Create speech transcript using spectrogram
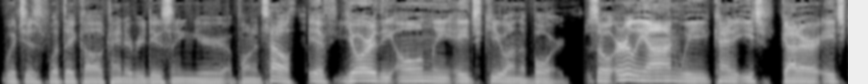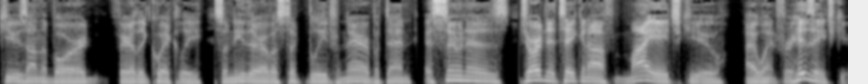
which is what they call kind of reducing your opponent's health, if you're the only HQ on the board. So early on, we kind of each got our HQs on the board fairly quickly. So neither of us took bleed from there. But then as soon as Jordan had taken off my HQ, I went for his HQ.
